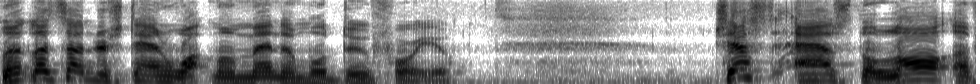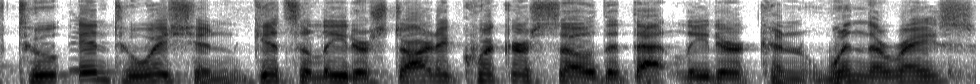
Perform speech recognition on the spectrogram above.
Let, us understand what momentum will do for you. Just as the law of tu- intuition gets a leader started quicker so that that leader can win the race,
